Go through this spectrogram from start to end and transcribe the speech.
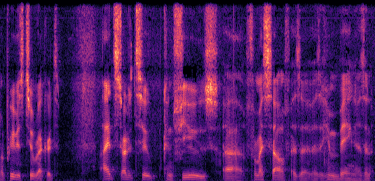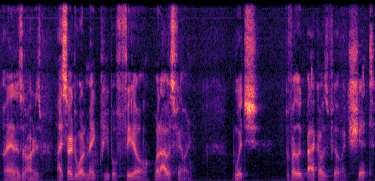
or previous two records, I had started to confuse uh, for myself as a as a human being, as an and as an artist. I started to want to make people feel what I was feeling, which, if I look back, I was feeling like shit.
